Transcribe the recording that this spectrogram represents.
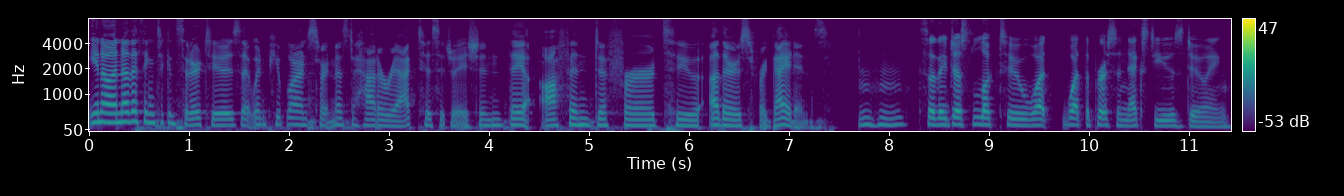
you know, another thing to consider too is that when people are uncertain as to how to react to a situation, they often defer to others for guidance. Mm-hmm. So they just look to what what the person next to you is doing.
